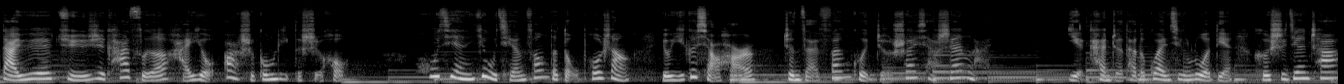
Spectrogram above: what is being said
大约距日喀则还有二十公里的时候，忽见右前方的陡坡上有一个小孩正在翻滚着摔下山来。眼看着他的惯性落点和时间差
